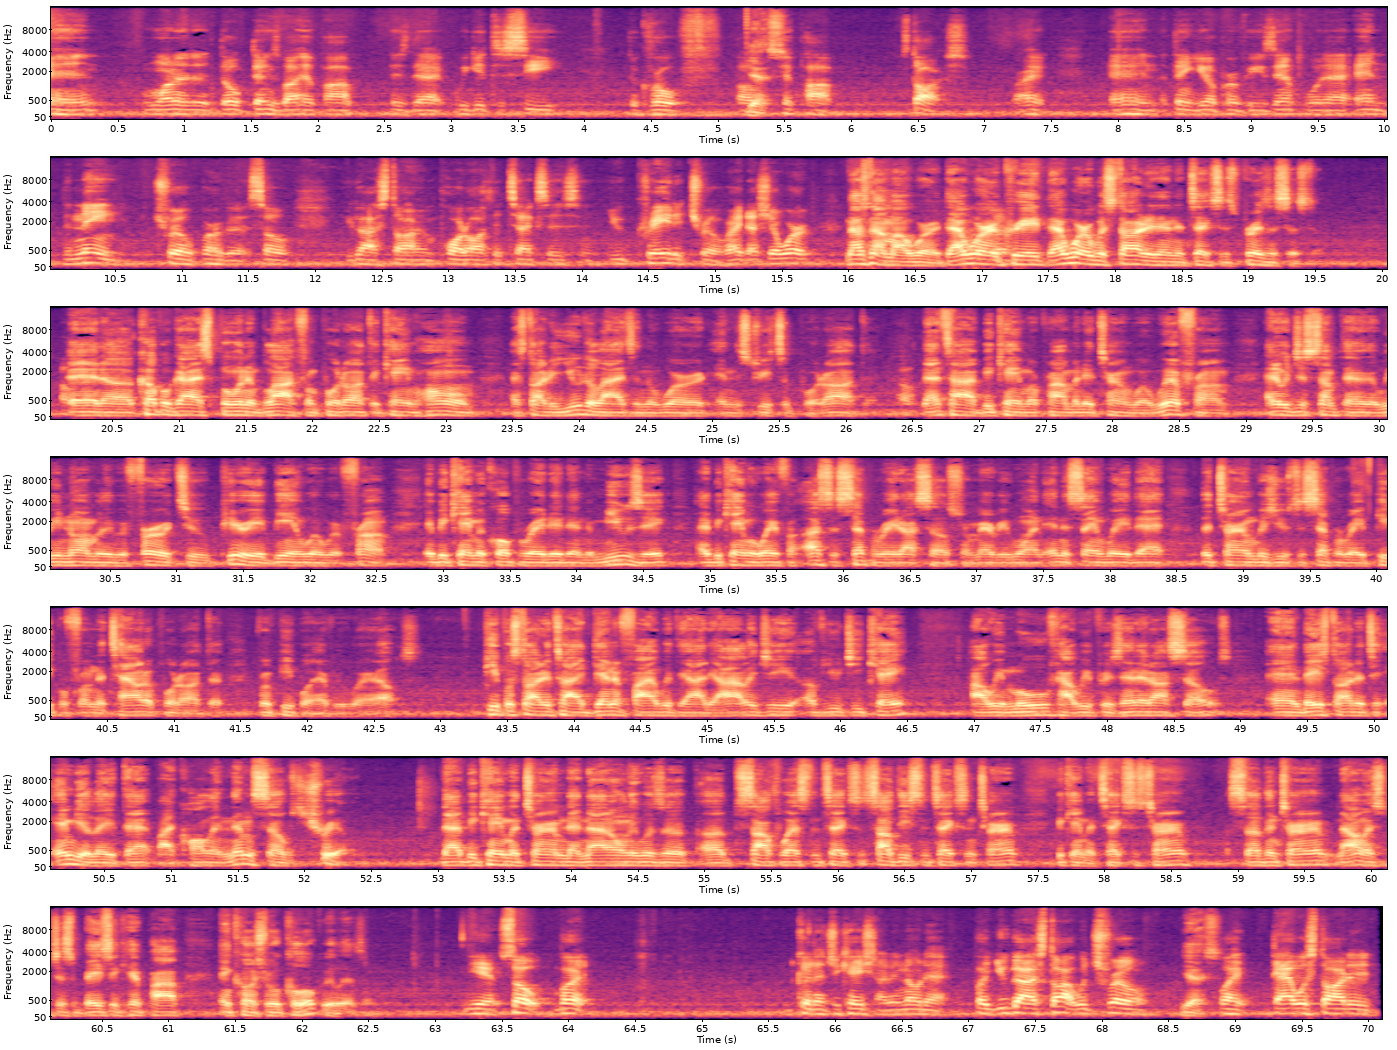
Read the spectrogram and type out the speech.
and one of the dope things about hip hop is that we get to see the growth of Yes. hip hop stars, right? And I think you're a perfect example of that. And the name Trill Burger. So you guys started in Port Arthur, Texas, and you created Trill, right? That's your word. No, that's not my word. That word Okay. create that word was started in the Texas prison system. Okay. And uh, a couple guys, Spoon and Block from Port Arthur, came home and started utilizing the word in the streets of Port Arthur. Okay. That's how it became a prominent term where we're from. And it was just something that we normally referred to, period, being where we're from. It became incorporated into music and it became a way for us to separate ourselves from everyone in the same way that the term was used to separate people from the town of Port Arthur from people everywhere else people started to identify with the ideology of UGK, how we moved, how we presented ourselves, and they started to emulate that by calling themselves Trill. That became a term that not only was a, a southwestern Texas, southeastern Texan term, became a Texas term, a southern term. Now it's just basic hip hop and cultural colloquialism. Yeah. So, but good education. I didn't know that. But you guys start with Trill. Yes. But that was started.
